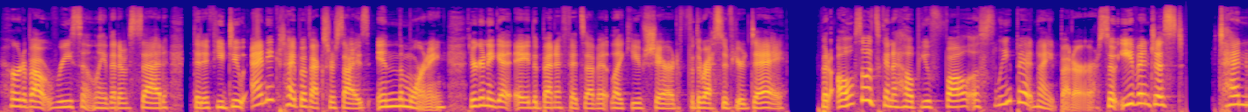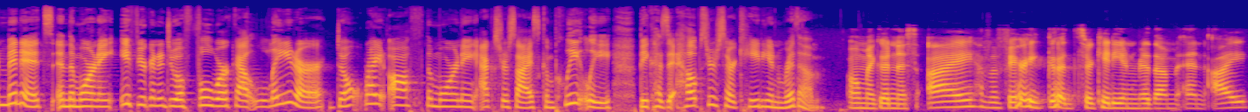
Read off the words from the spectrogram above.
heard about recently that have said that if you do any type of exercise in the morning, you're going to get a the benefits of it like you've shared for the rest of your day but also it's going to help you fall asleep at night better. So even just 10 minutes in the morning, if you're going to do a full workout later, don't write off the morning exercise completely because it helps your circadian rhythm. Oh my goodness. I have a very good circadian rhythm and I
